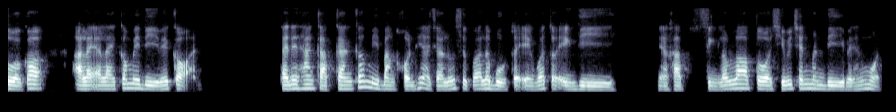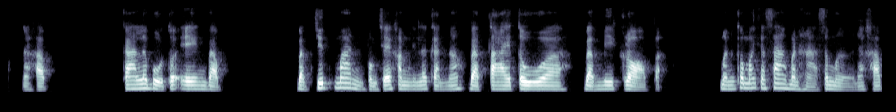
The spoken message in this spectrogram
ตัวก็อะไรอะไรก็ไม่ดีไว้ก่อน แต่ในทางกลับกันก็มีบางคนที่อาจจะรู้สึกว่าระบุตัวเองว่าตัวเองดีนะครับ สิ่งรอบๆตัวชีวิตฉันมันดีไปทั้งหมดนะครับ การระบุตัวเองแบบ แบบยึดมั่น ผมใช้คำนี้แล้วกันเนาะแบบตายตัวแบบมีกรอบอะมันก็มักจะสร้างปัญหาเสมอนะครับ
